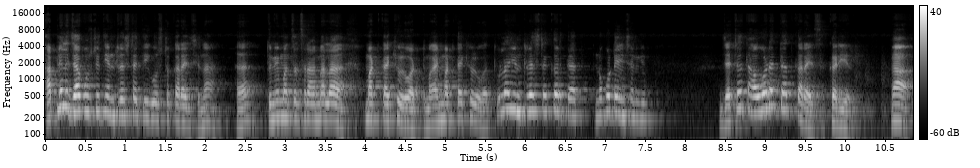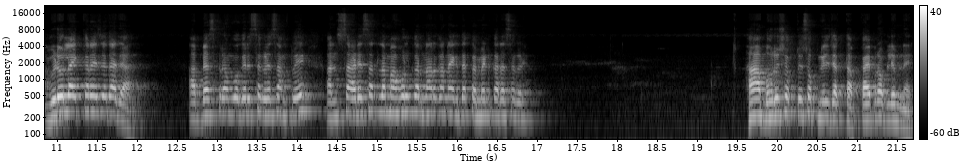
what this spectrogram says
आपल्याला ज्या गोष्टीत इंटरेस्ट आहे ती गोष्ट करायची ना हा? तुम्ही म्हणता सर आम्हाला मटका खेळू वाटतो. मग आम्ही मटका खेळू का? तुला इंटरेस्ट आहे कर त्यात. नको टेन्शन घेऊ. ज्याच्यात आवड आहे त्यात करायचं करिअर हां व्हिडिओ लाईक करायचे दादा. अभ्यासक्रम वगैरे सगळे सांगतोय. आणि साडेसातला माहोल करणार का ना एकदा कमेंट करा सगळे. हां भरू शकतोय स्वप्नील जगताप. काय प्रॉब्लेम नाही.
